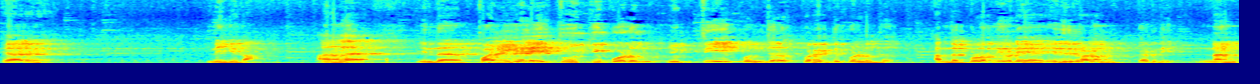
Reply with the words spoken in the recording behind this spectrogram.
யாரு? நீங்கள் தான் அதனால் இந்த பழிகளை தூக்கி போடும் யுக்தியை கொஞ்சம் குறைத்து கொள்வது அந்த குழந்தையுடைய எதிர்காலம் கருதி நன்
